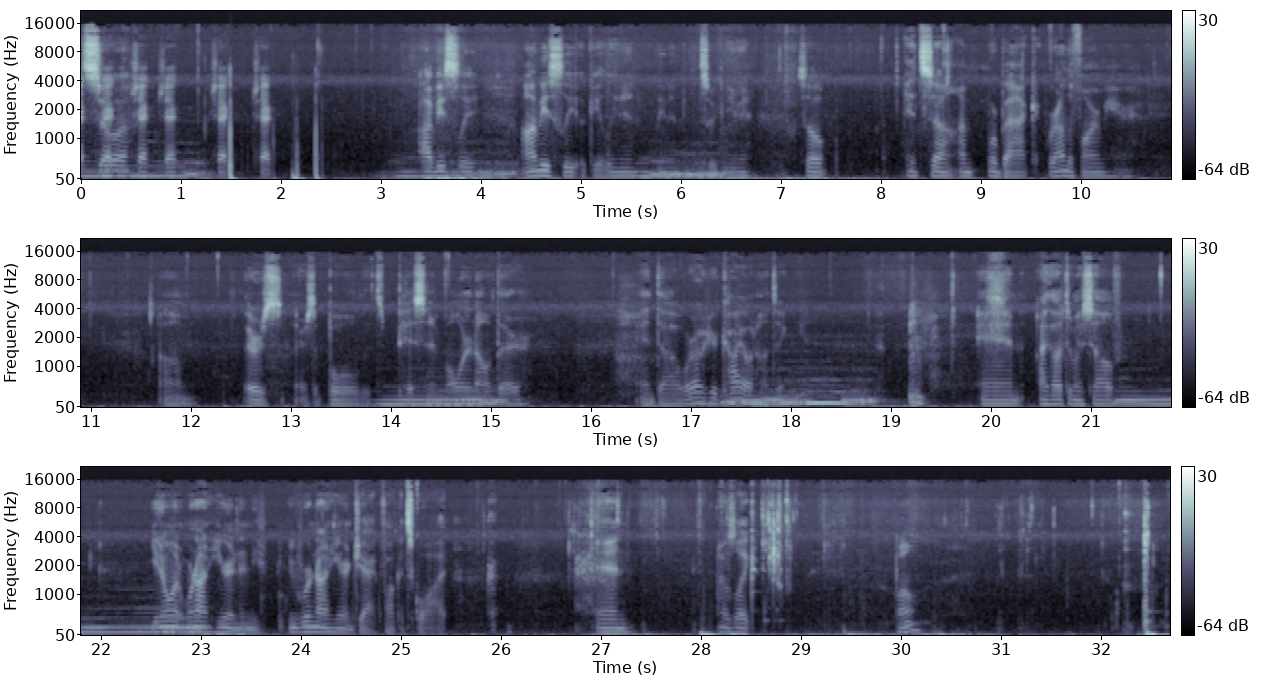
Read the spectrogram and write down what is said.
Check, So, check, uh, check, check, check, check. obviously, obviously, okay, lean in, lean in, so we can hear you. So, it's uh, I'm we're back. We're on the farm here. Um, there's there's a bull that's pissing and moaning out there, and uh, we're out here coyote hunting. And I thought to myself, you know what? We're not hearing any. We're not hearing jack fucking squat. And I was like, well,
